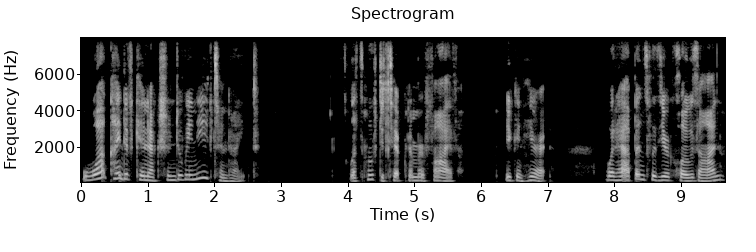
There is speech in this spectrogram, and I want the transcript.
what kind of connection do we need tonight. Let's move to tip number five. You can hear it. What happens with your clothes on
